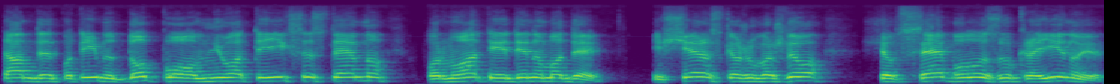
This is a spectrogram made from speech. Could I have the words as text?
там, де потрібно доповнювати їх системно, формувати єдину модель. І ще раз кажу, важливо, щоб все було з Україною,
